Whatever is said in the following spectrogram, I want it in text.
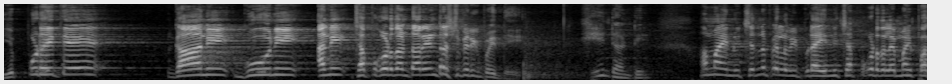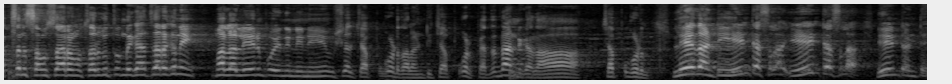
ఎప్పుడైతే గాని గూని అని చెప్పకూడదు అంటారు ఇంట్రెస్ట్ పెరిగిపోయింది ఏంటంటే అమ్మాయి నువ్వు చిన్నపిల్లవి ఇప్పుడు అవన్నీ చెప్పకూడదులే అమ్మాయి పచ్చని సంసారం జరుగుతుందిగా జరగని మళ్ళీ లేనిపోయింది నేను ఏ విషయాలు చెప్పకూడదు అలాంటివి చెప్పకూడదు పెద్దదాన్ని కదా చెప్పకూడదు. లేదంటే ఏంటి అసలు ఏంటి అసలు ఏంటంటే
